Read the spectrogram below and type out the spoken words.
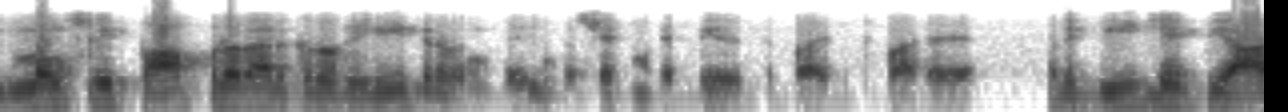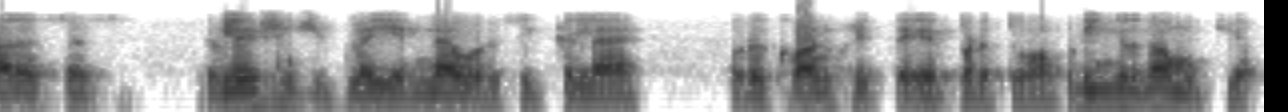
இம்மென்ஸ்லி பாப்புலராக இருக்கிற ஒரு லீடர் வந்து இந்த ஸ்டேட்மெண்ட் எப்படி எடுத்துப்பா எடுத்துப்பாரு அது பிஜேபி ஆர்எஸ்எஸ் ரிலேஷன்ஷிப்பில் என்ன ஒரு சிக்கலை ஒரு கான்ஃப்ளிக்டை ஏற்படுத்தும் அப்படிங்கிறது தான் முக்கியம்.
